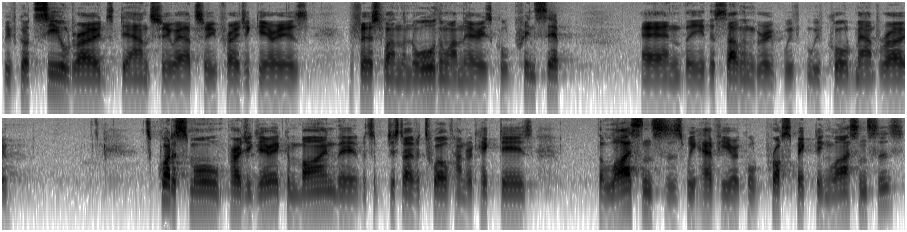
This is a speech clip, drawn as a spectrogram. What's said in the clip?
We've got sealed roads down to our two project areas. The first one, the northern one there, is called Prinsep, and the, the southern group we've, we've called Mount Roe. It's quite a small project area combined. There, it's just over 1,200 hectares. The licences we have here are called prospecting licences,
